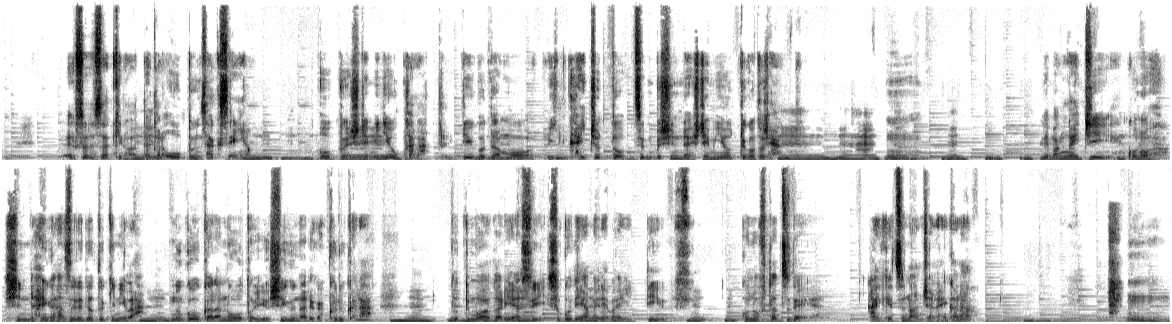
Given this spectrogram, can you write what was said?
それさっきの、だからオープン作戦よ。オープンしてみようかなって。いうことはもう、一回ちょっと全部信頼してみようってことじゃ。うんん。うん。うん。で、万が一、この信頼が外れた時には、うん向こうからノーというシグナルが来るから、うん。とってもわかりやすい。い。そこでやめればいいっていう。うん。この二つで解決なんじゃないかな。うん。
